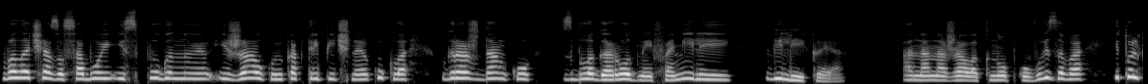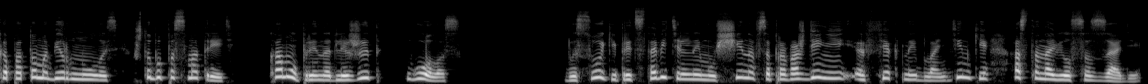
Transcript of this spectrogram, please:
волоча за собой испуганную и жалкую, как тряпичная кукла, гражданку с благородной фамилией Великая. Она нажала кнопку вызова и только потом обернулась, чтобы посмотреть, кому принадлежит голос. Высокий представительный мужчина в сопровождении эффектной блондинки остановился сзади.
